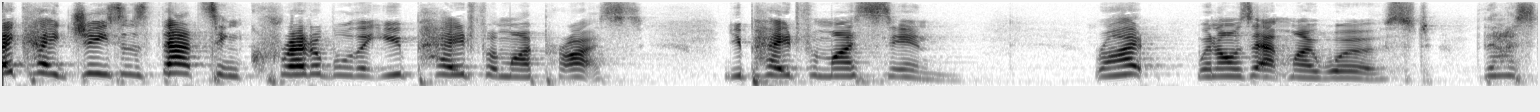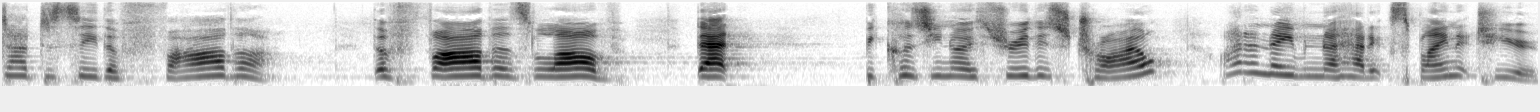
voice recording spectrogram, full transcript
okay, Jesus, that's incredible that you paid for my price. You paid for my sin, right? When I was at my worst. Then I started to see the Father, the Father's love that, because, you know, through this trial, I don't even know how to explain it to you.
